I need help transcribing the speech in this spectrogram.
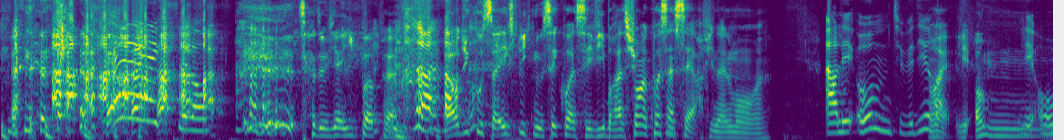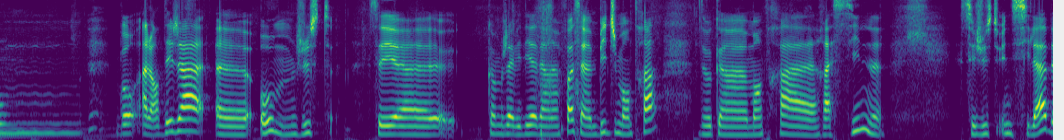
Excellent. ça devient hip-hop. Alors du coup, ça explique-nous, c'est quoi ces vibrations À quoi ça sert finalement Alors les home, tu veux dire Ouais, les hommes. Les home. Bon, alors déjà, euh, home, juste, c'est, euh, comme j'avais dit la dernière fois, c'est un beach mantra, donc un mantra racine. C'est juste une syllabe.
